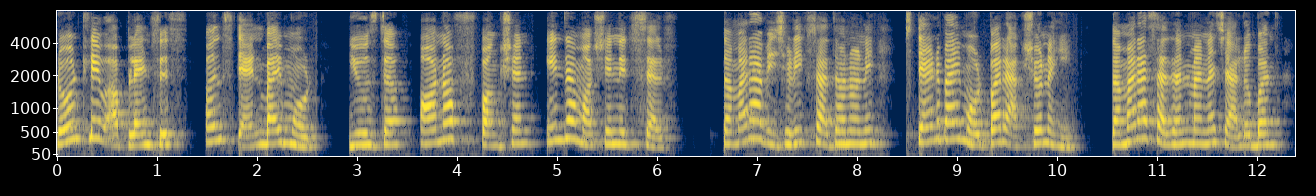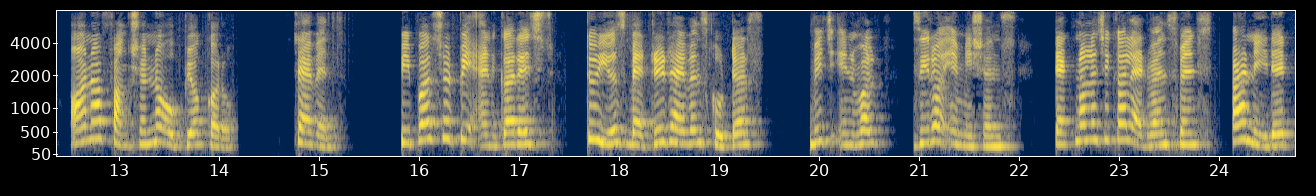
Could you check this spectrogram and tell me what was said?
don't leave appliances on standby mode use the on off function in the machine itself તમારા વીજળી સાધનોને સ્ટેન્ડ બાય મોડ પર રાખશો નહીં તમારા સાધનમાંના ચાલુ બંધ ઓન ઓફ ફંક્શનનો ઉપયોગ કરો seventh People should be encouraged to use battery driven scooters which involve zero emissions. Technological advancements are needed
